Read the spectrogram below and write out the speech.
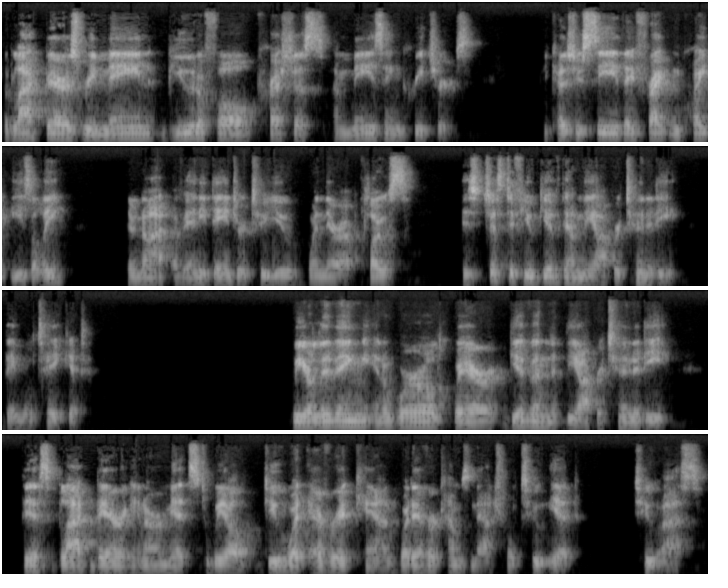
the black bears remain beautiful, precious, amazing creatures because you see, they frighten quite easily. They're not of any danger to you when they're up close. It's just if you give them the opportunity, they will take it. We are living in a world where, given the opportunity, this black bear in our midst will do whatever it can, whatever comes natural to it, to us.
